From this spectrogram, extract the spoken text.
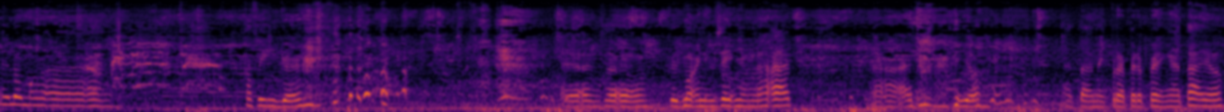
Hello mga ka-finger. Ayan, so good morning sa inyong lahat. Ah, ito na yun. At ah, nagpre-prepare nga tayo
